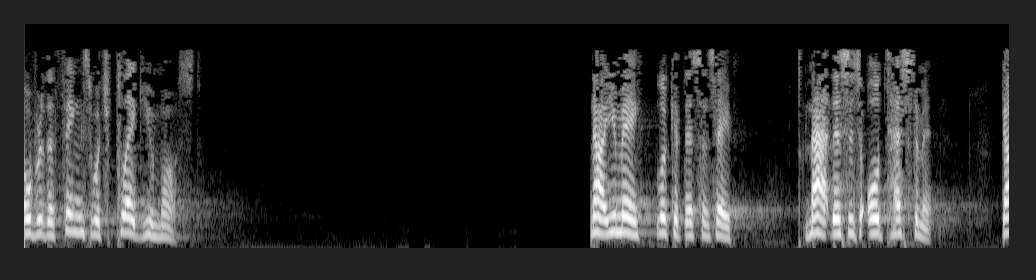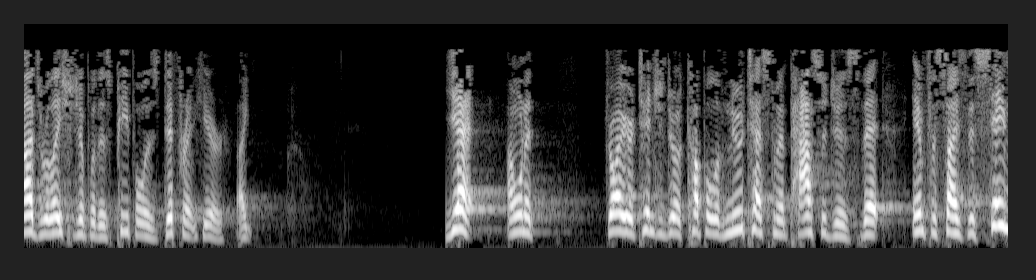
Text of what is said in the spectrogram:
over the things which plague you most. Now, you may look at this and say, Matt, this is Old Testament. God's relationship with his people is different here. Like, yet, I want to draw your attention to a couple of New Testament passages that emphasize the same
